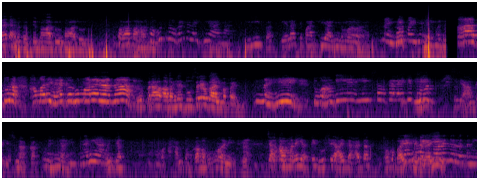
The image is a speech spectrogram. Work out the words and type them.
क्या कह बताते बहादुर बहादुर। बहादुर। बहुत लोगन हैं लड़की आया है ई सब केला के पाछी आ गई हमार। नहीं पहले बहादुर हमारे है करू मारे रहना चुप रहो अब पहले दूसरे गाल में पहले। नहीं तू हम ये ये सब का लड़की फ़ोन श्याम कली सुना कक्कू नहीं आई? नहीं आई। हम तो कब बहु मानी थे? चल अब मने इतनी दूर से आई गए तब तो भाई रही कोई नहीं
